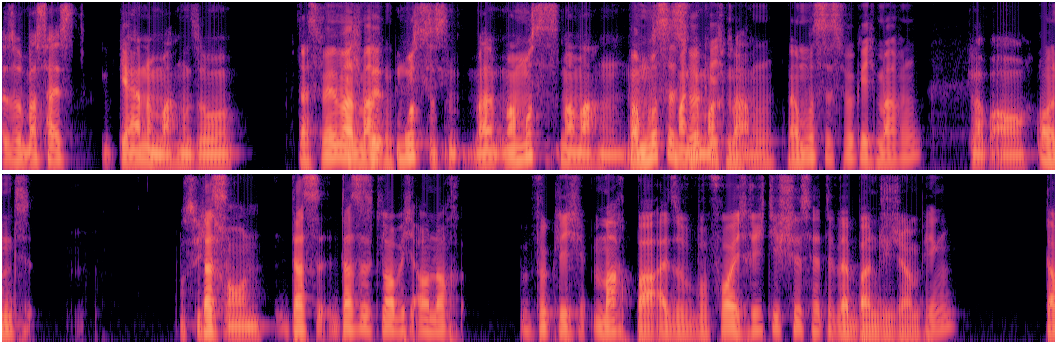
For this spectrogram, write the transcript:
Also, was heißt gerne machen, so Das will man ich will machen. muss es man man muss es mal machen. Man muss es wirklich gemacht haben. machen. Man muss es wirklich machen. Ich glaube auch. Und Muss sich das trauen. das das ist, glaube ich, auch noch wirklich machbar. Also, wovor ich richtig Schiss hätte, wäre Bungee Jumping. Ja,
